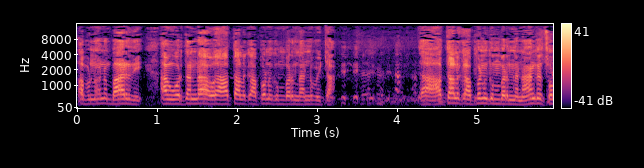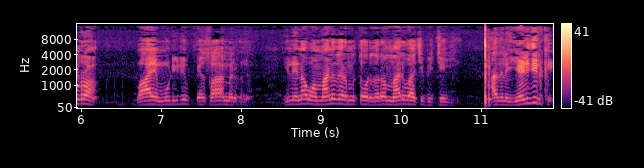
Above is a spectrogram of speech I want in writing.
அப்படின்னு பாரதி. அவன் ஒருத்தண்டா ஆத்தாளுக்கு அப்பனுக்கும் பிறந்தான்னு போயிட்டான். ஆத்தாளுக்கு அப்பனுக்கும் பிறந்த நாங்கள் சொல்கிறோம் வாயை மூடிட்டு பேசாமல் இருக்கணும். இல்லைன்னா உன் மனு தர்மத்தை ஒரு தடவை மறுவாசிப்பு செய். அதில் எழுதியிருக்கு.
